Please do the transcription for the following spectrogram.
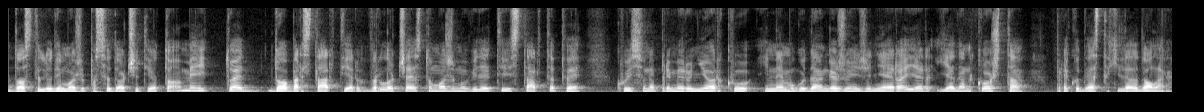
dosta ljudi može posvedočiti o tome i to je dobar start jer vrlo često možemo vidjeti startupe koji su na primjer u Njorku i ne mogu da angažuju inženjera jer jedan košta preko 200.000 dolara.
